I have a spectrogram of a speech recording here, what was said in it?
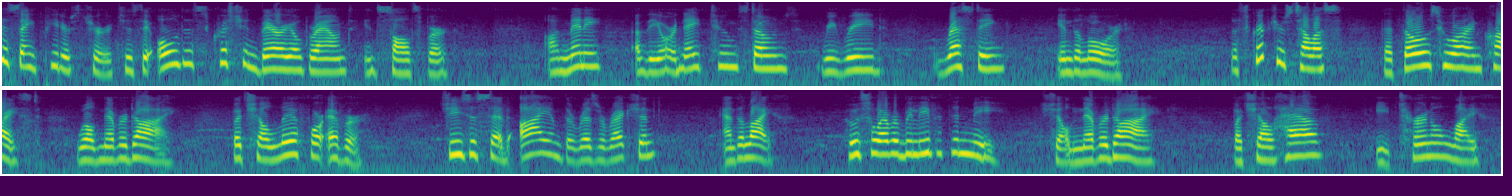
The St. Peter's Church is the oldest Christian burial ground in Salzburg. On many of the ornate tombstones, we read, Resting in the Lord. The scriptures tell us that those who are in Christ will never die, but shall live forever. Jesus said, I am the resurrection and the life. Whosoever believeth in me shall never die, but shall have eternal life.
